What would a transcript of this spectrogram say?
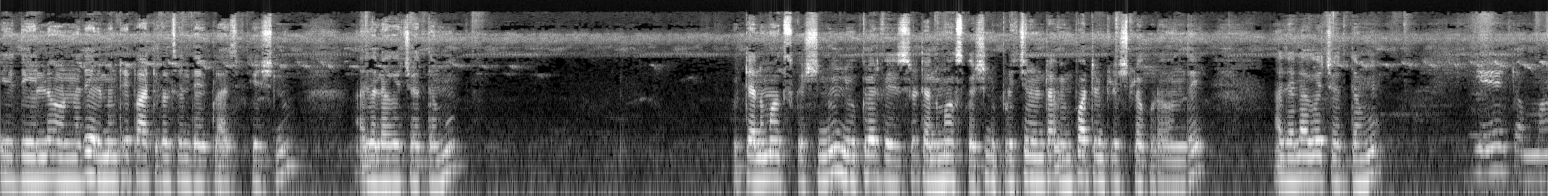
ఇది దీనిలో ఉన్నది elementary particles and their classification అది ఎలాగో చూద్దాము. టెన్ మార్క్స్ క్వశ్చన్ న్యూక్లియర్ ఫిజిక్స్లో టెన్ మార్క్స్ క్వశ్చన్ ఇప్పుడు ఇచ్చిన ఇంపార్టెంట్ లిస్ట్లో కూడా ఉంది. అది ఎలాగో చూద్దాము. ఏంటమ్మా?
